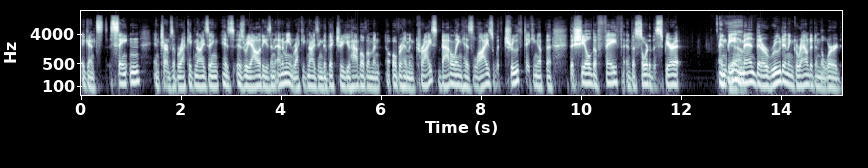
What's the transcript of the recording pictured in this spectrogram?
against Satan in terms of recognizing his, his reality as an enemy and recognizing the victory you have over him, in, over him in Christ, battling his lies with truth, taking up the, the shield of faith and the sword of the Spirit, and being yeah. men that are rooted and grounded in the word.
